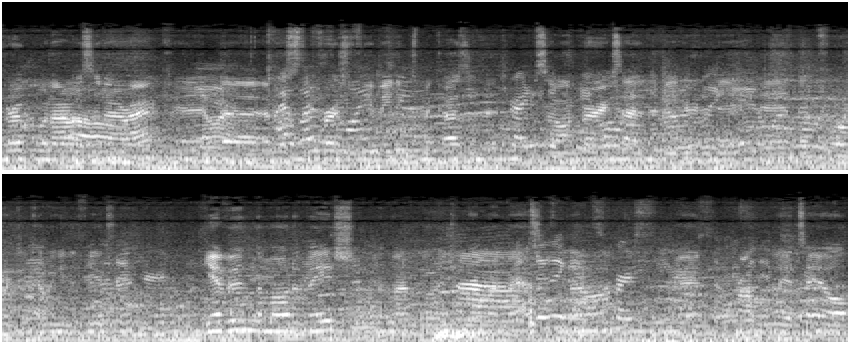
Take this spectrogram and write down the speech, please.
group when I was in Iraq, and uh, I missed the first few meetings because of it. So I'm very excited to be here today, and look forward to coming in the future. Given the motivation, I'm going to wear my mask now, and probably a tail,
